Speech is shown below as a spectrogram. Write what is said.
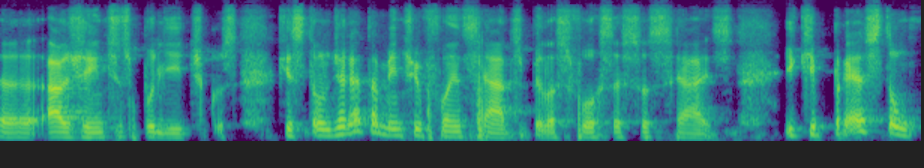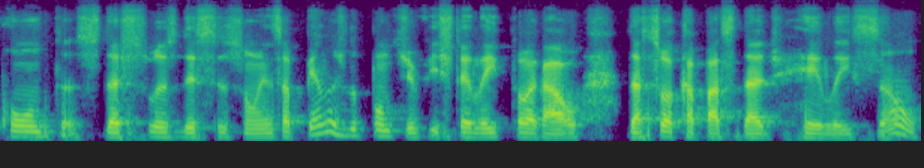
uh, agentes políticos que estão diretamente influenciados pelas forças sociais e que prestam contas das suas decisões apenas do ponto de vista eleitoral, da sua capacidade de reeleição,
